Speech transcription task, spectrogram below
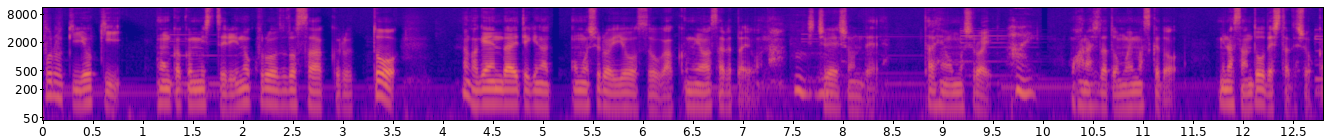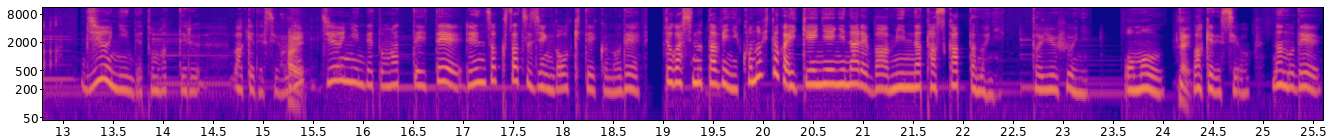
古き良き本格ミステリーのクローズドサークルとなんか現代的な面白い要素が組み合わされたようなシチュエーションで大変面白いお話だと思いますけど、皆さんどうでしたでしょうか？10人で泊まってるわけですよね、はい、10人で泊まっていて連続殺人が起きていくので人が死ぬたびにこの人が生贄になればみんな助かったのにというふうに思うわけですよ、はい、なので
